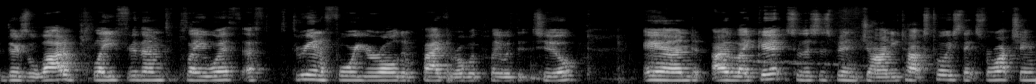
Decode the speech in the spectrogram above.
there's a lot of play for them to play with. A three and a four year old and five year old would play with it too. And I like it. So this has been Johnny Talks Toys. Thanks for watching.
